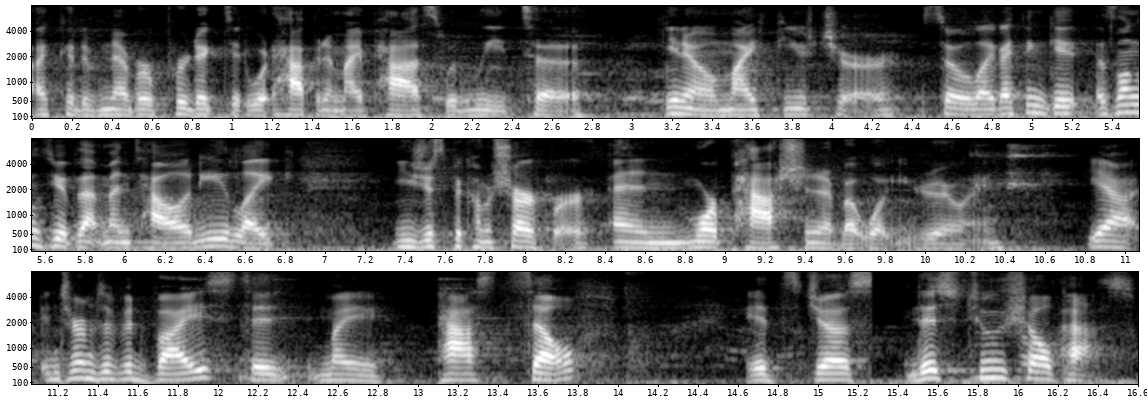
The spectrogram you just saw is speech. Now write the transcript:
I could have never predicted what happened in my past would lead to, you know, my future. So like I think it, as long as you have that mentality, like you just become sharper and more passionate about what you're doing. Yeah, in terms of advice to my past self, it's just this too shall pass.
